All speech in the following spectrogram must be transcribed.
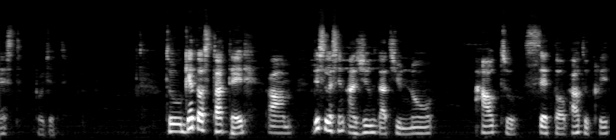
Nest project. To get us started, um, this lesson assumes that you know how to set up, how to create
